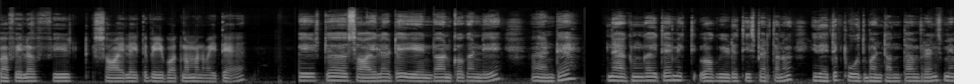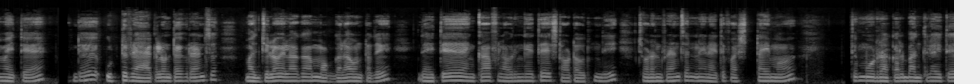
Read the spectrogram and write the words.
బఫేలో ఫీస్ట్ సాయిల్ అయితే వేయబోతున్నాం మనమైతే. ఫీస్ట్ సాయిల్ అయితే ఏంటో అనుకోకండి. అంటే ఏకంగా అయితే మీకు ఒక వీడియో తీసి పెడతాను. ఇదైతే పోతు బంట అంటాం ఫ్రెండ్స్ మేమైతే. అంటే ఉట్టు రేకలు ఉంటాయి ఫ్రెండ్స్ మధ్యలో ఇలాగా మొగ్గలా ఉంటుంది. ఇదైతే ఇంకా ఫ్లవరింగ్ అయితే స్టార్ట్ అవుతుంది. చూడండి ఫ్రెండ్స్ నేనైతే ఫస్ట్ టైం అయితే మూడు రకాల బంతులు అయితే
